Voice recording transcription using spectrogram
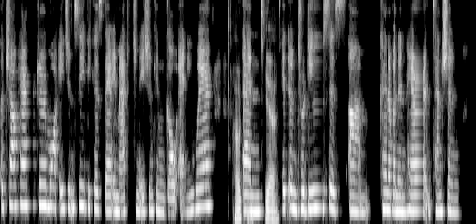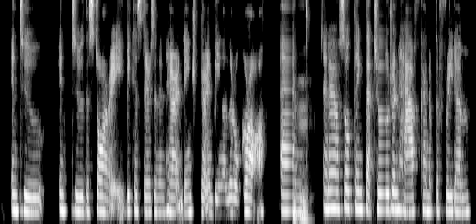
a child character more agency because their imagination can go anywhere okay. and yeah. it introduces um, kind of an inherent tension into into the story because there's an inherent danger in being a little girl and mm-hmm. and i also think that children have kind of the freedom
